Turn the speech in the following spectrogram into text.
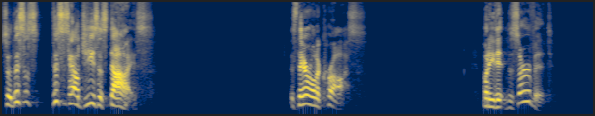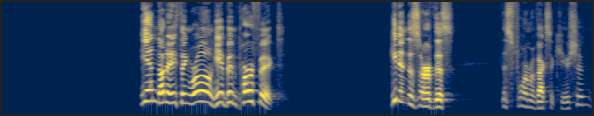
So this is, this is how Jesus dies. Is there on a cross. But he didn't deserve it. He hadn't done anything wrong. He had been perfect. He didn't deserve this, this form of execution.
